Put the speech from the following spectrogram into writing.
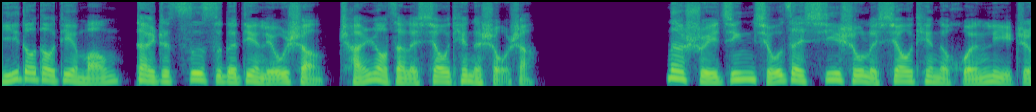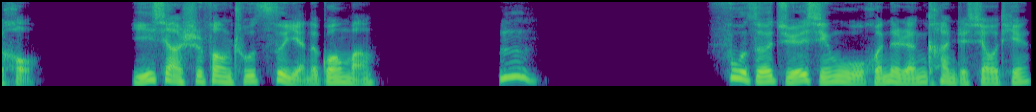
一道道电芒带着丝丝的电流上缠绕在了萧天的手上。那水晶球在吸收了萧天的魂力之后，一下释放出刺眼的光芒。嗯，负责觉醒武魂的人看着萧天，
